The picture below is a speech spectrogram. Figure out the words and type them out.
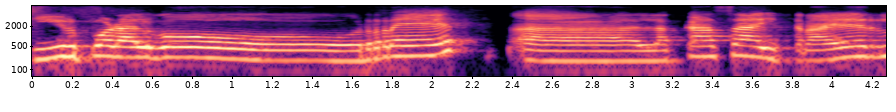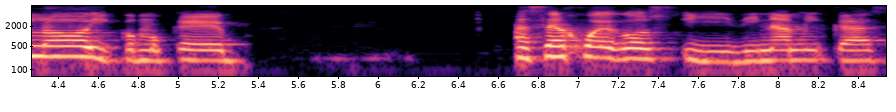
ir por algo red a la casa y traerlo y como que hacer juegos y dinámicas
